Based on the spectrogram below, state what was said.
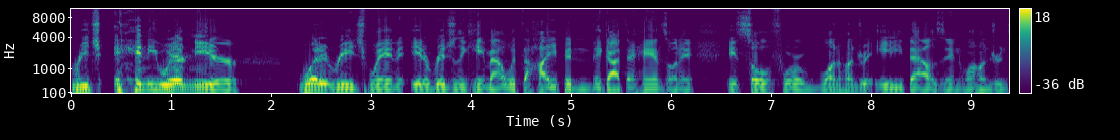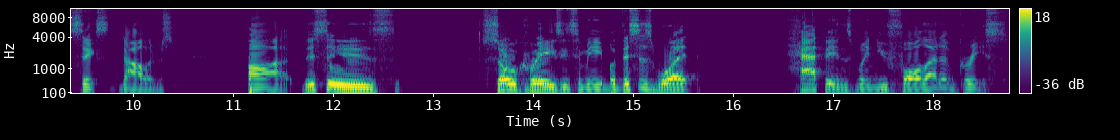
reach anywhere near what it reached when it originally came out with the hype and they got their hands on it. It sold for one hundred eighty thousand one hundred six dollars. Uh this is so crazy to me, but this is what happens when you fall out of grace.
